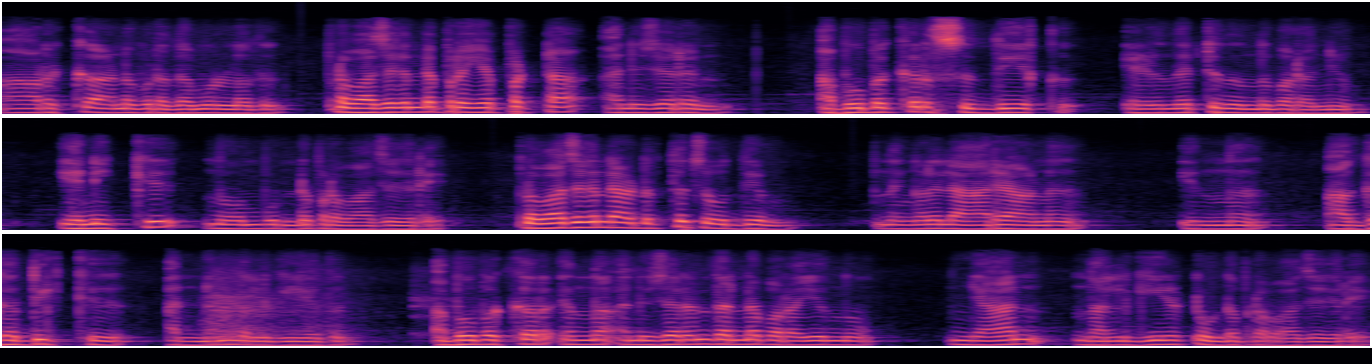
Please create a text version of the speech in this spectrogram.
ആർക്കാണ് വ്രതമുള്ളത്? പ്രവാചകന്റെ പ്രിയപ്പെട്ട അനുചരൻ അബൂബക്കർ സിദ്ദീഖ് എഴുന്നേറ്റ് നിന്ന് പറഞ്ഞു എനിക്ക് നോമ്പുണ്ട് പ്രവാചകരെ. പ്രവാചകന്റെ അടുത്ത ചോദ്യം നിങ്ങളിൽ ആരാണ് ഇന്ന് അഗതിക്ക് അന്നം നൽകിയത്? അബൂബക്കർ എന്ന അനുചരൻ തന്നെ പറയുന്നു ഞാൻ നൽകിയിട്ടുണ്ട് പ്രവാചകരെ.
